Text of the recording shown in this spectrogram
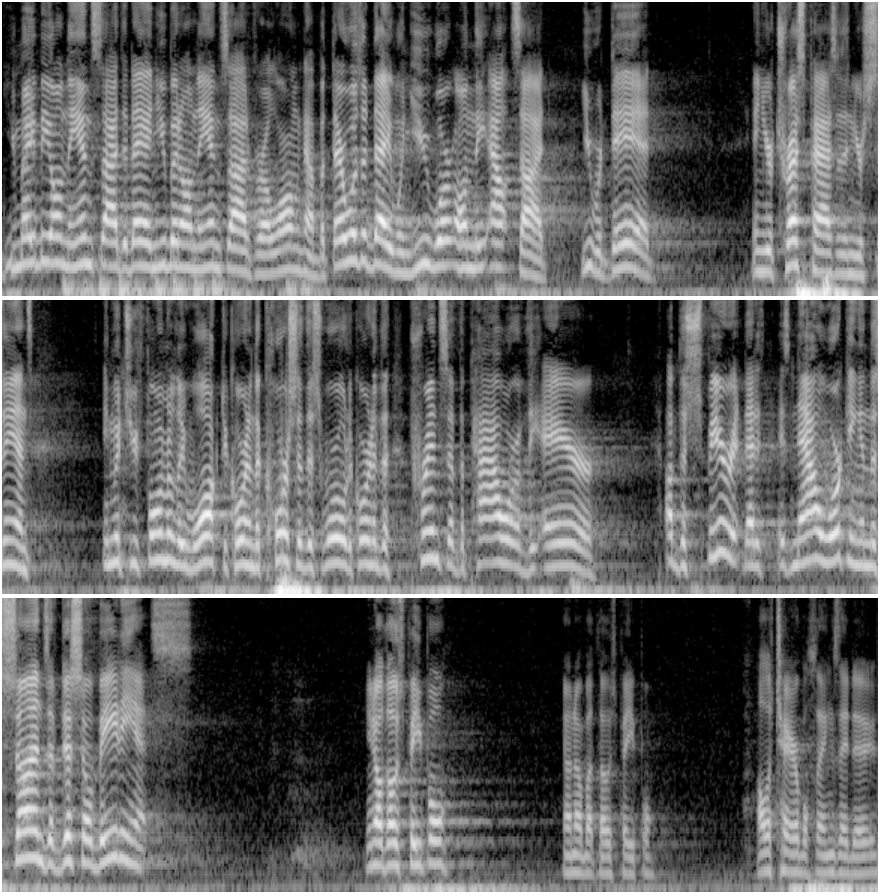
You may be on the inside today and you've been on the inside for a long time, but there was a day when you were on the outside. You were dead in your trespasses and your sins, in which you formerly walked according to the course of this world, according to the prince of the power of the air, of the spirit that is now working in the sons of disobedience. You know those people? Y'all know about those people? All the terrible things they do,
